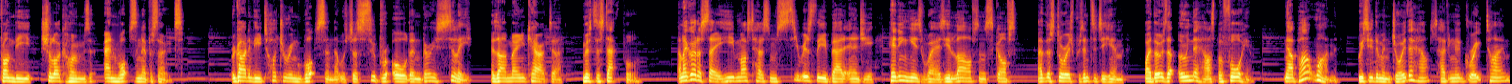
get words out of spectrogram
from the Sherlock Holmes and Watson episodes. Regarding the tottering Watson that was just super old and very silly as our main character, Mr. Stackpole. And I gotta say, he must have some seriously bad energy heading his way as he laughs and scoffs at the stories presented to him by those that owned the house before him. Now, part one, we see them enjoy the house, having a great time,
